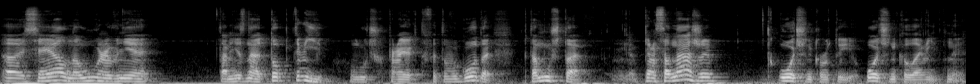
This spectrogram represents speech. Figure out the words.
а, сериал на уровне, там, не знаю, топ-3 лучших проектов этого года, потому что персонажи очень крутые, очень колоритные.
